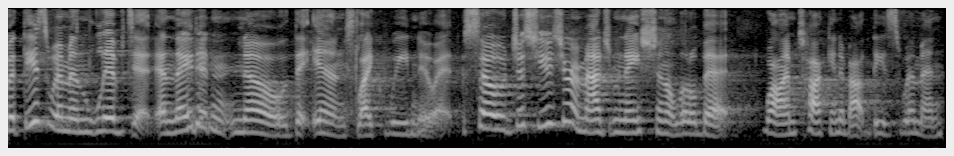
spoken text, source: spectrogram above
But these women lived it, and they didn't know the end like we knew it. So just use your imagination a little bit while I'm talking about these women.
